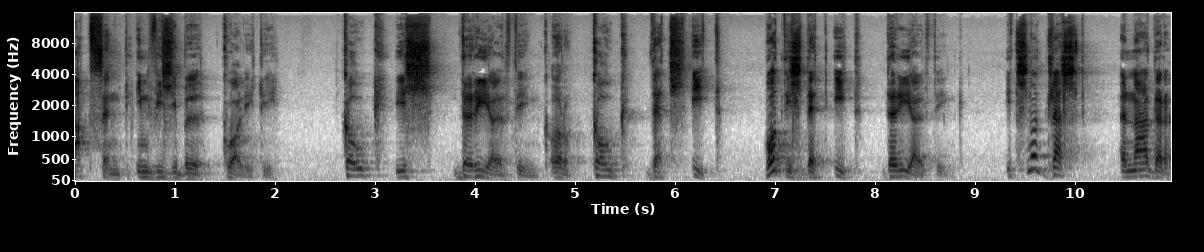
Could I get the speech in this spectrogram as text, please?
absent, invisible quality. Coke is the real thing, or Coke, that's it. What is that it, the real thing? It's not just another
